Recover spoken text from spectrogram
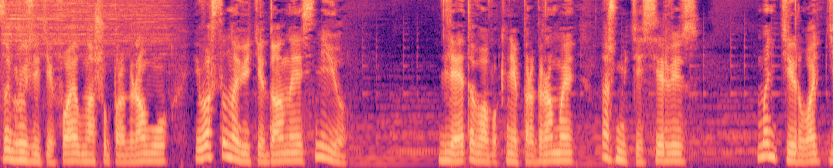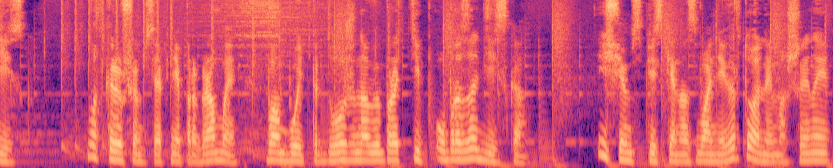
загрузите файл в нашу программу и восстановите данные с нее. Для этого в окне программы нажмите сервис «Монтировать диск». В открывшемся окне программы вам будет предложено выбрать тип образа диска Ищем в списке название виртуальной машины,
